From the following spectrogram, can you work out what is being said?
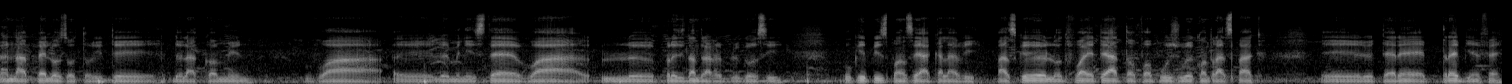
un appel aux autorités de la commune voir euh, le ministère, voir le président de la République aussi, pour qu'ils puissent penser à Calavi. Parce que l'autre fois, il était à Tofa pour jouer contre Aspac et le terrain est très bien fait.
